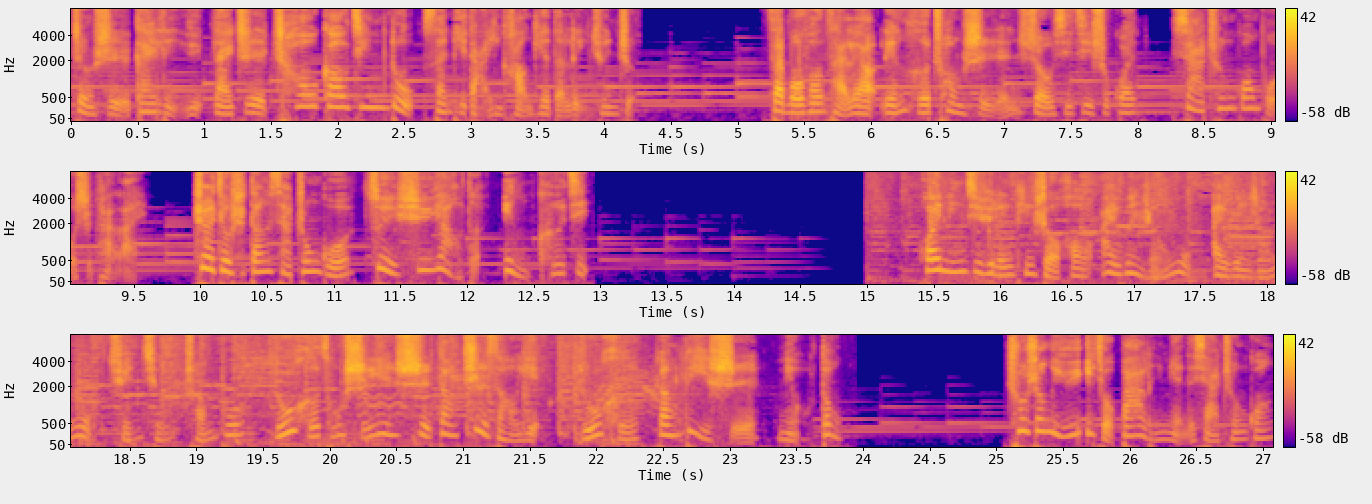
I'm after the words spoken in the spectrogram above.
正是该领域乃至超高精度 3D 打印行业的领军者。在魔方材料联合创始人、首席技术官夏春光博士看来，这就是当下中国最需要的硬科技。欢迎您继续聆听《守候爱问人物》，爱问人物全球传播如何从实验室到制造业，如何让历史扭动。出生于一九八零年的夏春光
